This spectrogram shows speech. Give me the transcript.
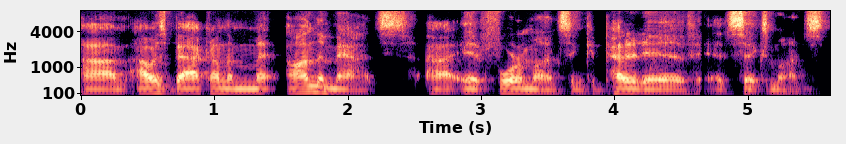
Um, I was back on the on the mats uh, at four months and competitive at six months.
